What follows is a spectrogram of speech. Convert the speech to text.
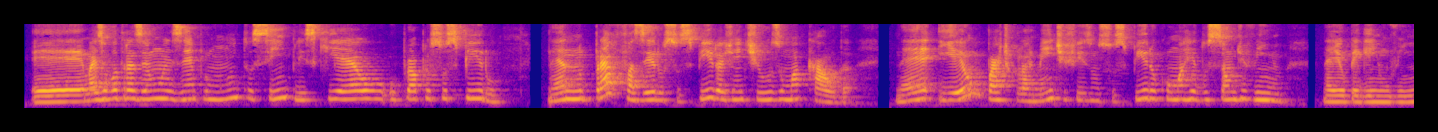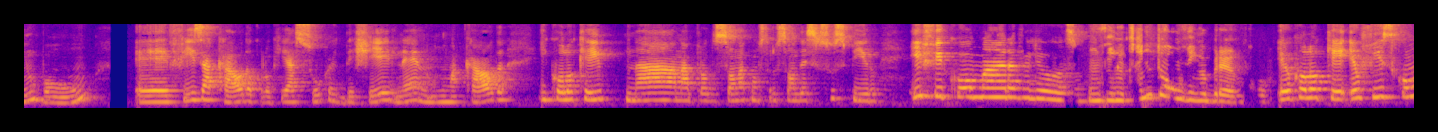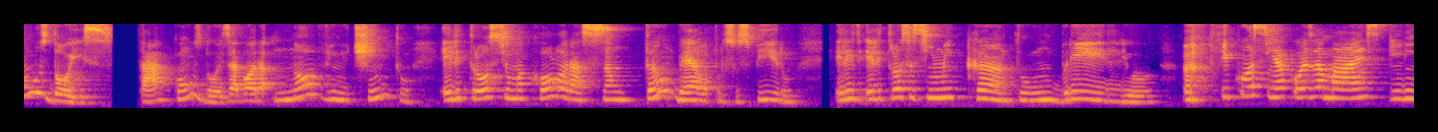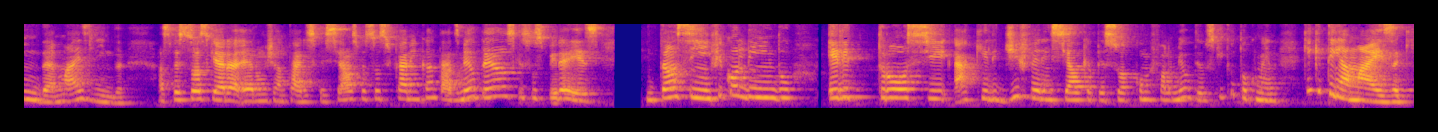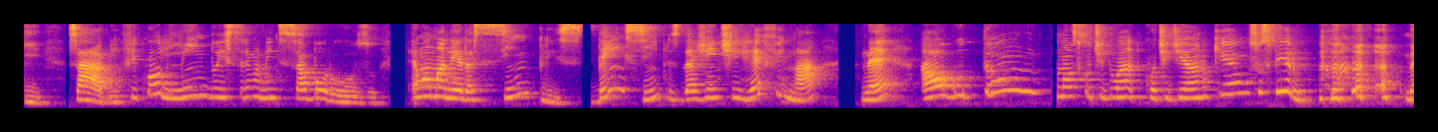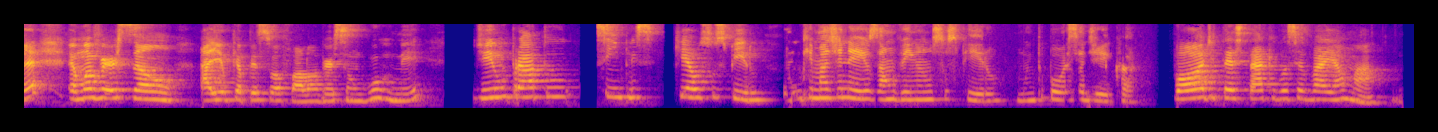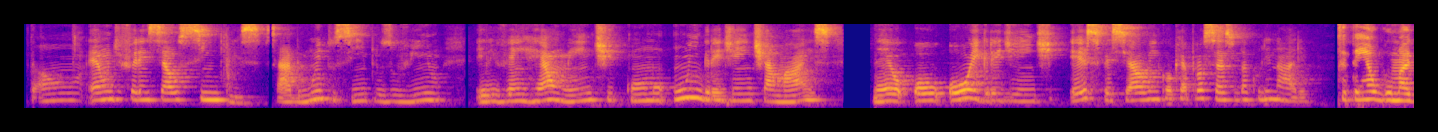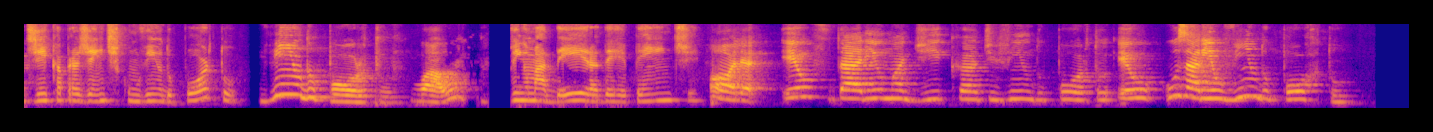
É, mas eu vou trazer um exemplo muito simples, que é o, o próprio suspiro. Né? Para fazer o suspiro, a gente usa uma calda né? E eu, particularmente, fiz um suspiro com uma redução de vinho. Né? Eu peguei um vinho bom, é, fiz a calda, coloquei açúcar, deixei ele né, numa calda e coloquei na, na produção, na construção desse suspiro. E ficou maravilhoso. Um vinho tinto ou um vinho branco? Eu coloquei, eu fiz com os dois, tá? Com os dois. Agora, no vinho tinto, ele trouxe uma coloração tão bela para o suspiro ele, ele trouxe assim um encanto, um brilho. Ficou assim a coisa mais linda, mais linda. As pessoas que era, era um jantar especial, as pessoas ficaram encantadas. Meu Deus, que suspiro é esse? Então, assim, ficou lindo. Ele trouxe aquele diferencial que a pessoa come e fala: Meu Deus, o que, que eu tô comendo? O que, que tem a mais aqui? Sabe? Ficou lindo e extremamente saboroso. É uma maneira simples, bem simples, da gente refinar, né? Algo tão nosso cotidiano, cotidiano que é um suspiro, né? É uma versão, aí o que a pessoa fala, uma versão gourmet de um prato simples, que é o suspiro. Nunca imaginei usar um vinho no suspiro. Muito boa essa dica. Pode testar que você vai amar. Então, é um diferencial simples, sabe? Muito simples. O vinho, ele vem realmente como um ingrediente a mais, né? Ou o ingrediente especial em qualquer processo da culinária. Você tem alguma dica pra gente com vinho do Porto? Vinho do Porto, uau! Vinho madeira, de repente? Olha, eu daria uma dica de vinho do Porto. Eu usaria o vinho do Porto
